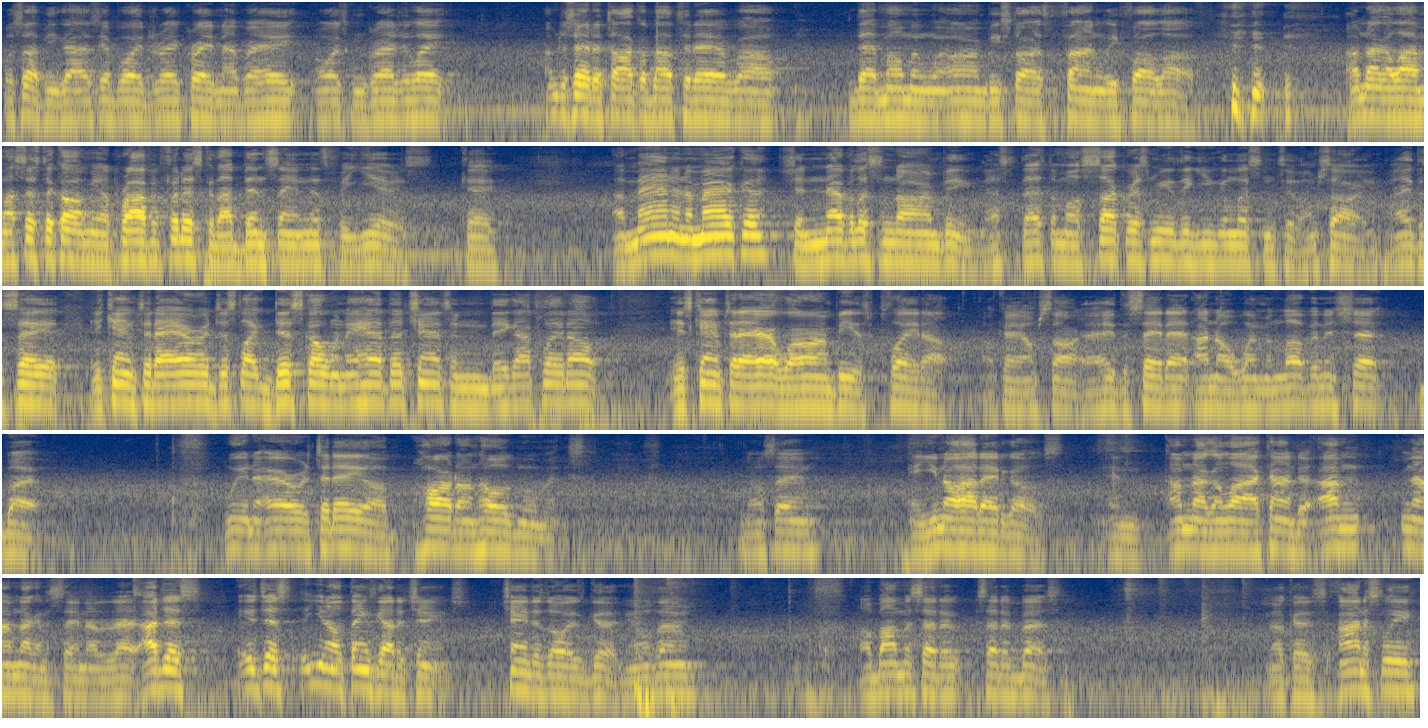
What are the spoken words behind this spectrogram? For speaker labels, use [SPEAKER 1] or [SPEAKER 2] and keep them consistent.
[SPEAKER 1] What's up, you guys? Your boy Dre Cray, never hate, always congratulate. I'm just here to talk about today about that moment when R&B stars finally fall off. I'm not gonna lie, my sister called me a prophet for this because I've been saying this for years. Okay, a man in America should never listen to R&B. That's that's the most suckerest music you can listen to. I'm sorry, I hate to say it. It came to that era just like disco when they had their chance and they got played out. It came to that era where R&B is played out. Okay, I'm sorry. I hate to say that. I know women loving this shit, but we in the era today of hard on hold movements. You know what I'm saying? And you know how that goes. And I'm not gonna lie, I kinda I'm no, I'm not gonna say none of that. I just it's just you know, things gotta change. Change is always good, you know what I'm saying? Obama said it said it best. You know, cause honestly,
